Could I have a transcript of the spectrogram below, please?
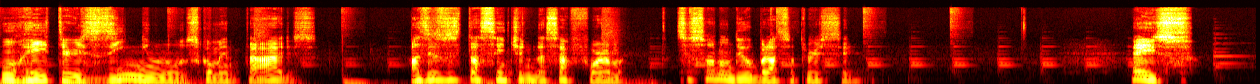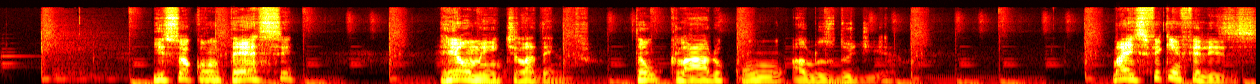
um haterzinho nos comentários, às vezes você está sentindo dessa forma. Você só não deu o braço a torcer. É isso. Isso acontece realmente lá dentro, tão claro como a luz do dia. Mas fiquem felizes.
